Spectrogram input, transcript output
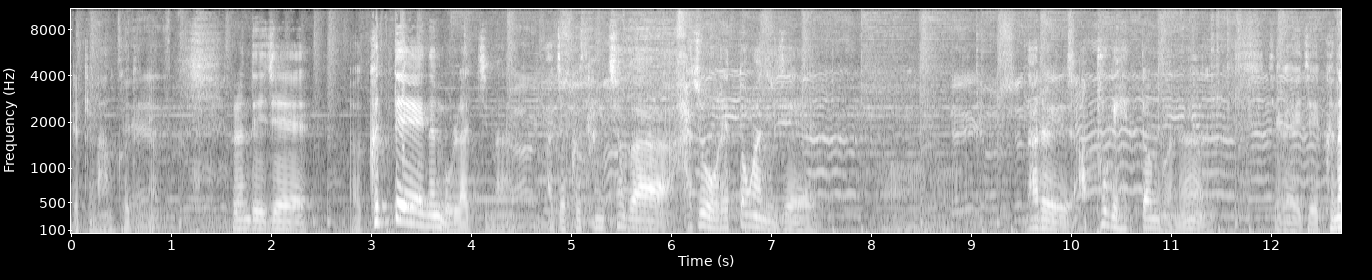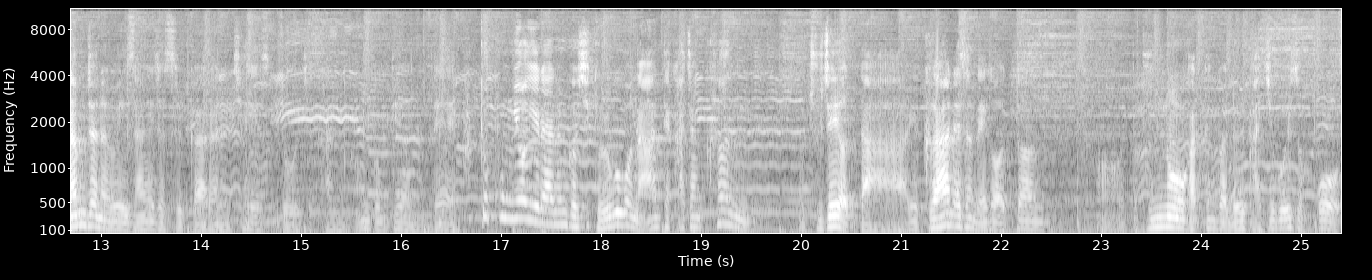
이렇게 많거든요. 그런데 이제 어, 그때는 몰랐지만 아주 그 상처가 아주 오랫동안 이제 어, 나를 아프게 했던 거는 제가 이제 그 남자는 왜 이상해졌을까라는 책에서도 이제 간 언급되었는데 학교 폭력이라는 것이 결국은 나한테 가장 큰 주제였다. 그 안에서 내가 어떤 어, 분노 같은 걸 늘 가지고 있었고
